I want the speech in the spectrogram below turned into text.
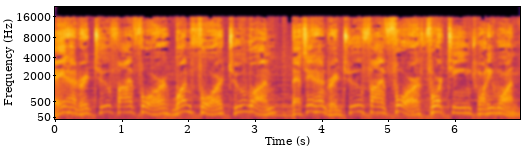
800 254 1421. That's 800 254 1421.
